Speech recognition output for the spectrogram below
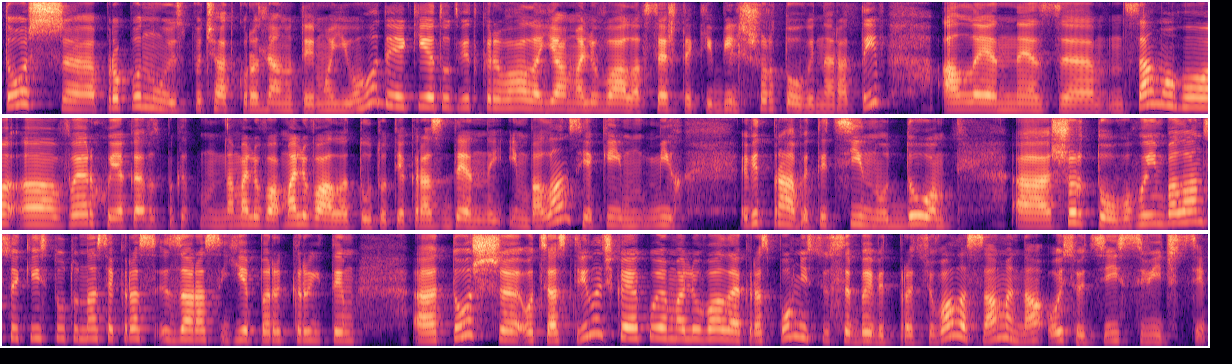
Тож, е, пропоную спочатку розглянути мої угоди, які я тут відкривала. Я малювала все ж таки більш шортовий наратив, але не з самого е, верху, яка намалювала малювала тут от якраз денний імбаланс, який міг відправити ціну до шортового імбалансу, який тут у нас якраз зараз є перекритим. Е, Тож, е, оця стрілочка, яку я малювала, якраз повністю себе відпрацювала саме на ось оцій свічці.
